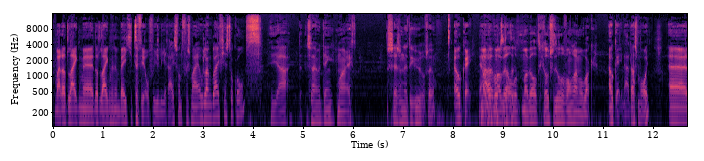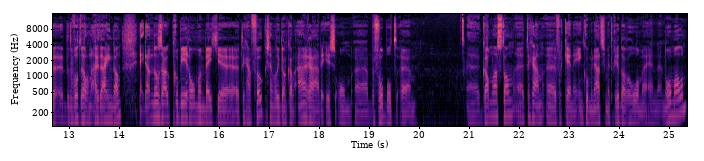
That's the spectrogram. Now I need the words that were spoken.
maar dat, lijkt me, dat lijkt me een beetje te veel voor jullie reis. Want volgens mij, hoe lang blijf je in Stockholm? Ja, zijn we denk ik maar echt 36 uur of zo. Oké. Okay. Ja, maar, maar, wel, het... maar wel het grootste deel ervan zijn we wakker. Oké, nou dat is mooi. Uh, dat wordt wel een uitdaging dan. Nee, dan, dan zou ik proberen om een beetje uh, te gaan focussen. En wat ik dan kan aanraden is om uh, bijvoorbeeld uh, Gamlastan te gaan verkennen in combinatie met Riddarholme en Normalm.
